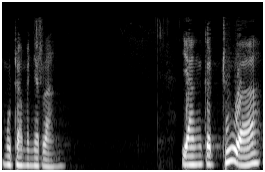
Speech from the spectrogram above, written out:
mudah menyerang. Yang kedua,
